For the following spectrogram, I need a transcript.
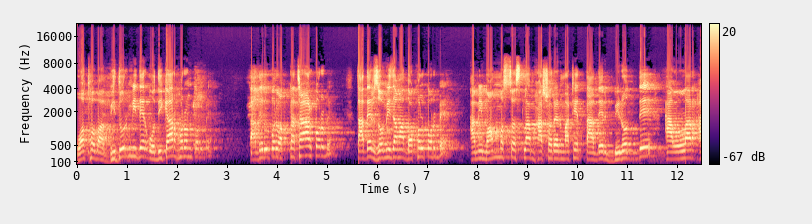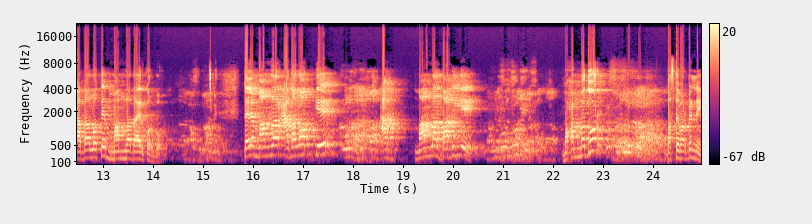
অথবা বিধর্মীদের অধিকার হরণ করবে, তাদের উপরে অত্যাচার করবে, তাদের জমি জামা দখল করবে, আমি মোহাম্মদ ইসলাম হাসরের মাঠে তাদের বিরুদ্ধে আল্লাহর আদালতে মামলা দায়ের করব। তাহলে মামলার আদালতকে আর মামলার বাদীকে মোহাম্মদুর? বাঁচতে পারবেন নি?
